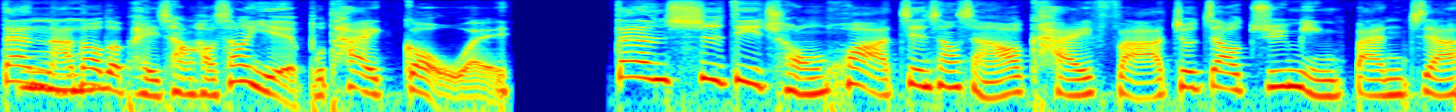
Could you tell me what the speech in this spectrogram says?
但拿到的赔偿好像也不太够哎、欸。但市地重化，建商想要开发，就叫居民搬家，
